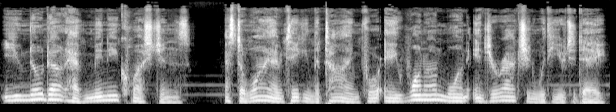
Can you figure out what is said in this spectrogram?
You no doubt have many questions as to why I'm taking the time for a one-on-one interaction with you today,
